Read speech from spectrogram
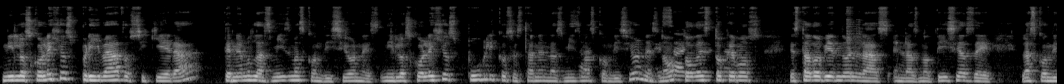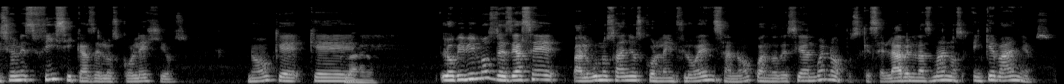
ni los colegios privados siquiera tenemos las mismas condiciones, ni los colegios públicos están en las mismas condiciones, ¿no? Todo esto que hemos estado viendo en las, en las noticias de las condiciones físicas de los colegios, ¿no? Que, que lo vivimos desde hace algunos años con la influenza, ¿no? Cuando decían, bueno, pues que se laven las manos, ¿en qué baños?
